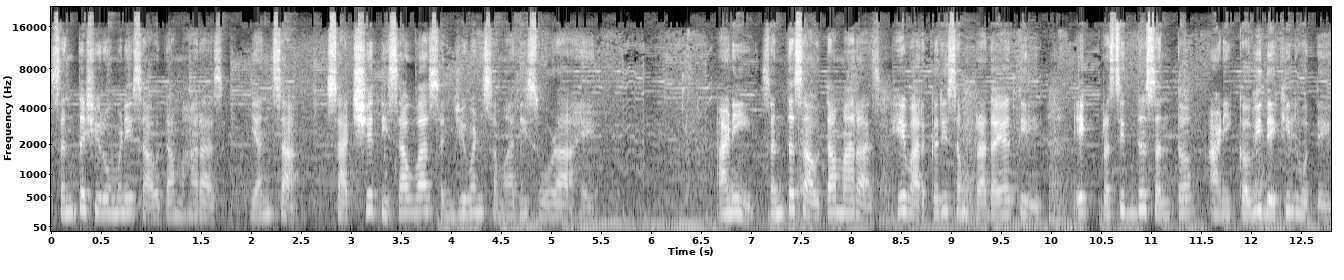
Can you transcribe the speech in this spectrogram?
संत शिरोमणी सावता महाराज यांचा सातशे तिसावा संजीवन समाधी सोहळा आहे. आणि संत सावता महाराज हे वारकरी संप्रदायातील एक प्रसिद्ध संत आणि कवी देखील होते.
